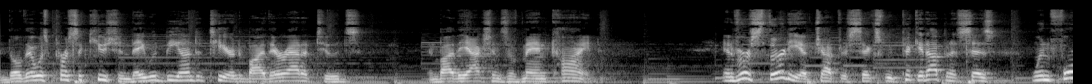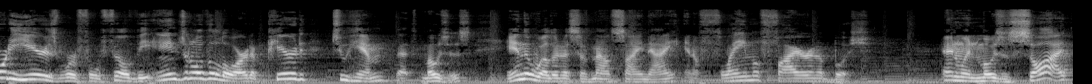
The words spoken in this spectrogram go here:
and though there was persecution, they would be undeterred by their attitudes and by the actions of mankind. In verse 30 of chapter 6, we pick it up and it says, When 40 years were fulfilled, the angel of the Lord appeared to him, that's Moses, in the wilderness of Mount Sinai in a flame of fire in a bush. And when Moses saw it,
